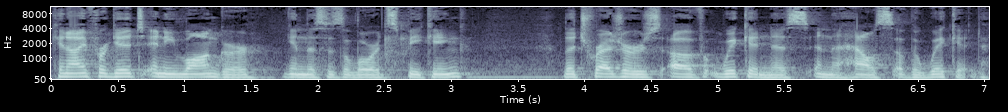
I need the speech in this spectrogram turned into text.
Can I forget any longer? Again, this is the Lord speaking the treasures of wickedness in the house of the wicked,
